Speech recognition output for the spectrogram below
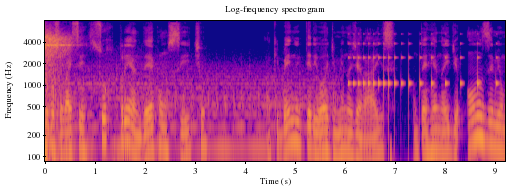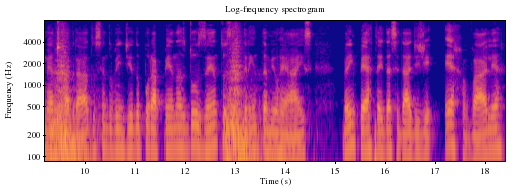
Hoje você vai se surpreender com um sítio aqui bem no interior de Minas Gerais, um terreno aí de 11 mil metros quadrados, sendo vendido por apenas 230 mil reais, bem perto aí da cidade de Ervalha,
